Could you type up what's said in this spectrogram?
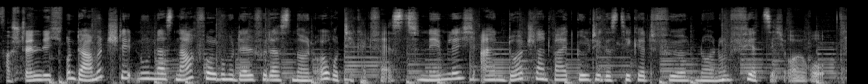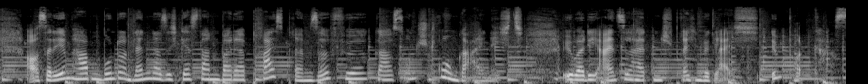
verständigt. Und damit steht nun das Nachfolgemodell für das 9-Euro-Ticket fest, nämlich ein deutschlandweit gültiges Ticket für 49 Euro. Außerdem haben Bund und Länder sich gestern bei der Preisbremse für Gas und Strom geeinigt. Über die Einzelheiten sprechen wir gleich im Podcast.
